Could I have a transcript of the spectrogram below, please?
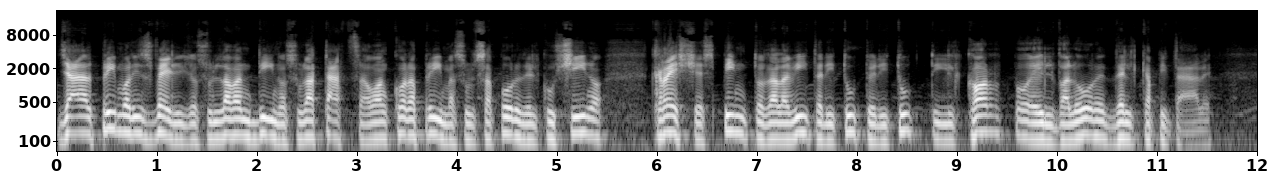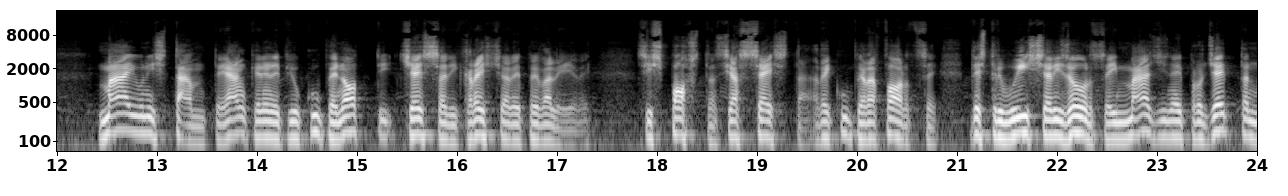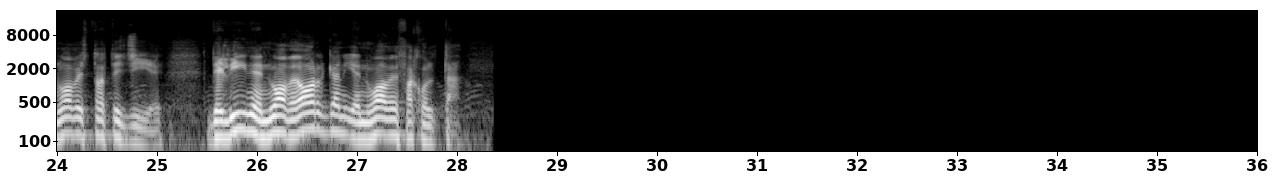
Già al primo risveglio sul lavandino, sulla tazza o ancora prima sul sapore del cuscino, cresce spinto dalla vita di tutto e di tutti il corpo e il valore del capitale Mai un istante, anche nelle più cupe notti, cessa di crescere e prevalere. Si sposta, si assesta, recupera forze, distribuisce risorse, immagina e progetta nuove strategie, delinea nuovi organi e nuove facoltà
